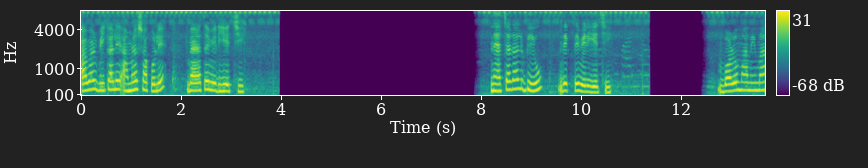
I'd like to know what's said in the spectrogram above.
আবার বিকালে আমরা সকলে বেড়াতে বেরিয়েছি। ন্যাচারাল ভিউ দেখতে বেরিয়েছি। বড় মামিমা,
